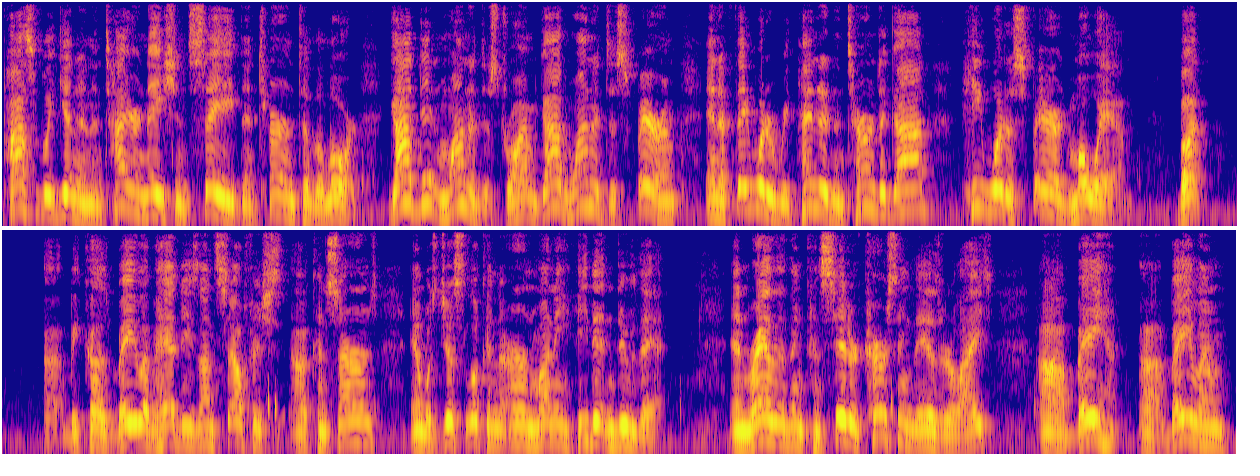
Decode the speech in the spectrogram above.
possibly get an entire nation saved and turned to the Lord. God didn't want to destroy him, God wanted to spare him. And if they would have repented and turned to God, he would have spared Moab. But uh, because Balaam had these unselfish uh, concerns and was just looking to earn money, he didn't do that. And rather than consider cursing the Israelites, uh, ba- Balaam,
